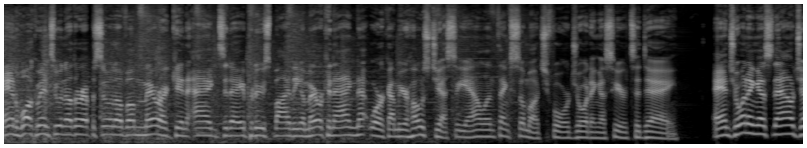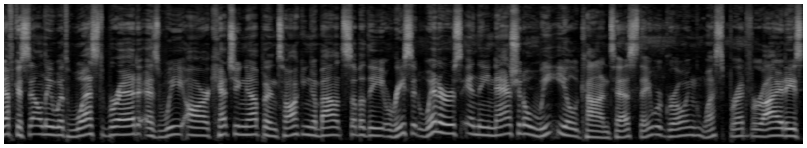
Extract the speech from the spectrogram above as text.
And welcome into another episode of American Ag Today, produced by the American Ag Network. I'm your host, Jesse Allen. Thanks so much for joining us here today. And joining us now, Jeff Koscelny with Westbred, as we are catching up and talking about some of the recent winners in the National Wheat Yield Contest. They were growing Westbred varieties.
